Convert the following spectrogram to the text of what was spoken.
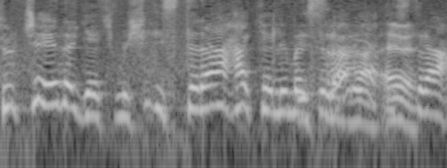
Türkçe'ye de geçmiş istiraha kelimesi var İstiraha, ya evet. istiraha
